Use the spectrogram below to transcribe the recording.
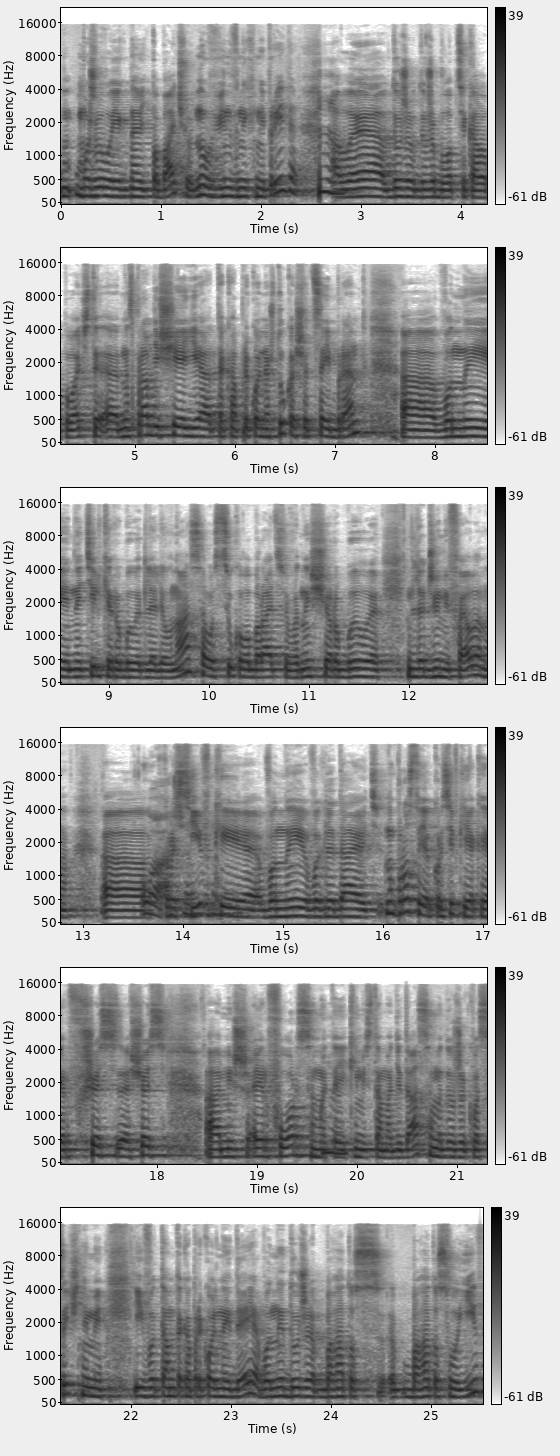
можливо, як навіть побачу. Ну він в них не прийде, але дуже дуже було б цікаво побачити. Е, насправді ще є така прикольна штука, що цей бренд е, вони не тільки робили для Nas ось цю колаборацію, вони ще робили для Джиммі Феллона. Е, кросівки вони виглядають ну просто як кросівки, як Air, щось, щось між Air Force та якимись там Адідасами, дуже класичними. І от там така прикольна ідея. Вони дуже багато багато слоїв,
